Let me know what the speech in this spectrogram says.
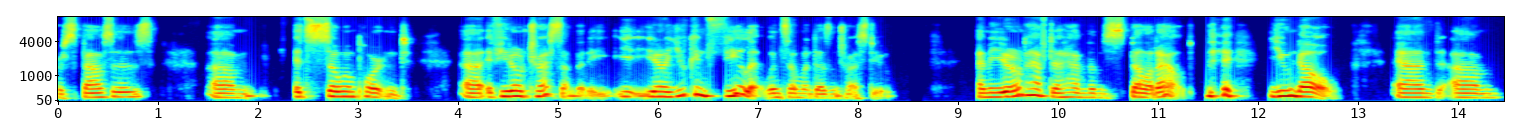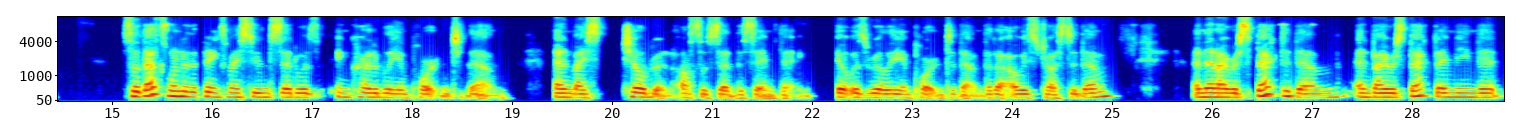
or spouses. Um, it's so important. Uh, if you don't trust somebody, you, you know you can feel it when someone doesn't trust you. I mean, you don't have to have them spell it out. you know and um, so that's one of the things my students said was incredibly important to them. And my children also said the same thing. It was really important to them that I always trusted them. And then I respected them. And by respect, I mean that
